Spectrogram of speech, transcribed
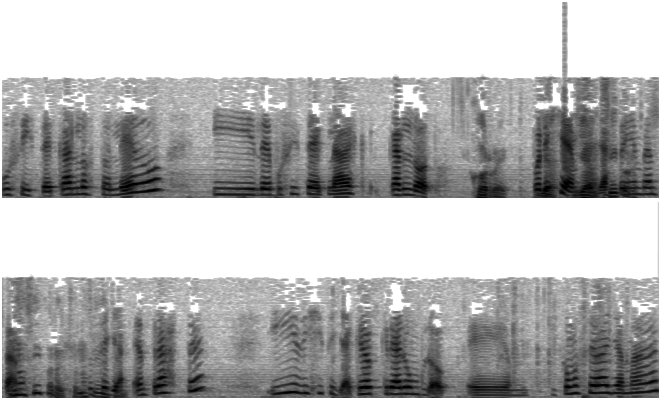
pusiste Carlos Toledo y le pusiste de claves Carloto. Correcto. Por Ya, ejemplo, ya sí, estoy correcto. inventando. No, sí, correcto. No, Entonces ya, entraste y dijiste ya, quiero crear un blog. Eh, ¿Y cómo se va a llamar?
